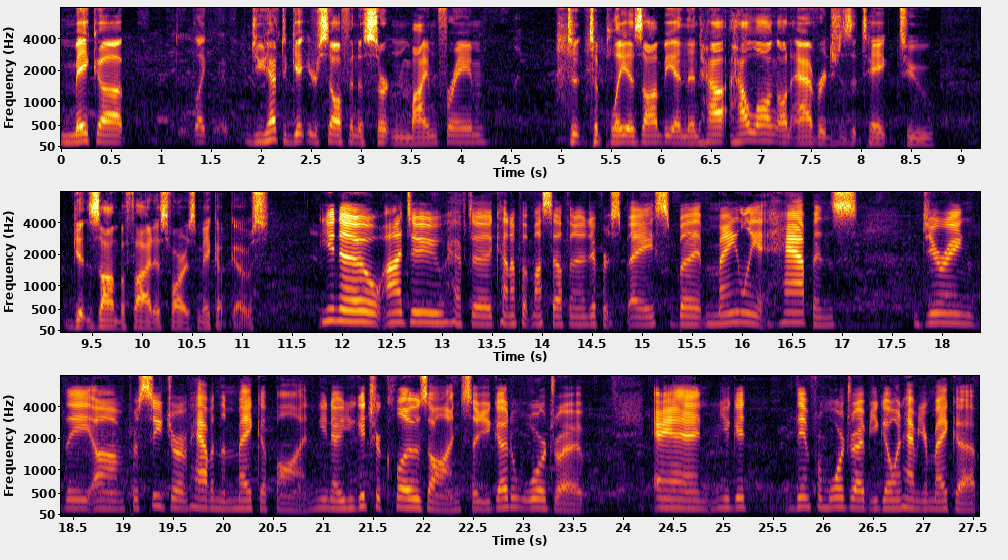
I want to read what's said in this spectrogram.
makeup like do you have to get yourself in a certain mind frame to, to play a zombie? And then how, how long on average does it take to get zombified as far as makeup goes? You know i do have to kind of put myself in a different space but mainly it happens during the um, procedure of having the makeup on. You know you get your clothes on so you go to wardrobe and you get then from wardrobe you go and have your makeup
